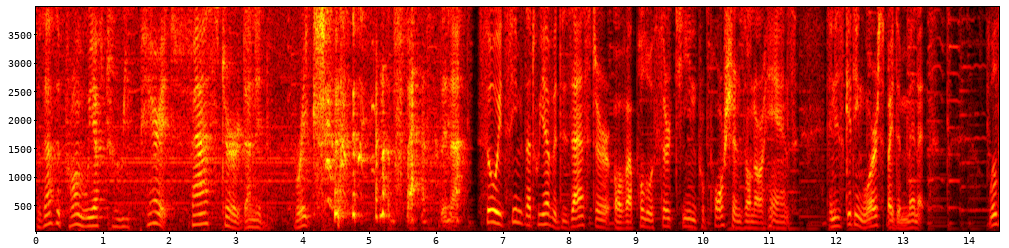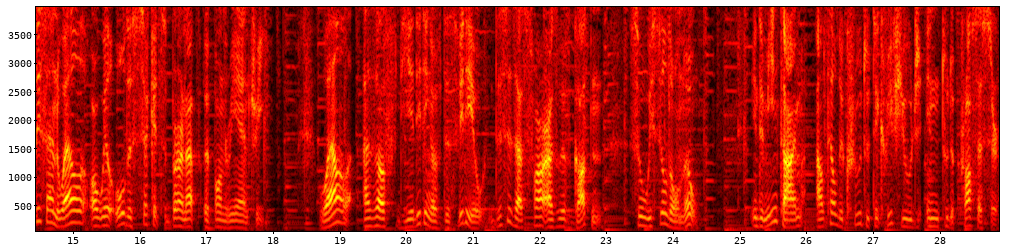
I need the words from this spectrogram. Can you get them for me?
so that's the problem. We have to repair it faster than it breaks. Not fast enough. So it seems that we have a disaster of Apollo 13 proportions on our hands, and it's getting worse by the minute. Will this end well, or will all the circuits burn up upon re-entry? Well, as of the editing of this video, this is as far as we've gotten, so we still don't know. In the meantime, I'll tell the crew to take refuge into the processor.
